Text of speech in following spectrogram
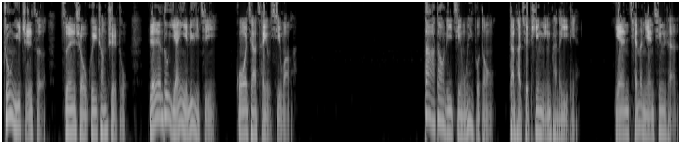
忠于职责，遵守规章制度，人人都严以律己，国家才有希望啊！大道理，警卫不懂。但他却听明白了一点，眼前的年轻人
